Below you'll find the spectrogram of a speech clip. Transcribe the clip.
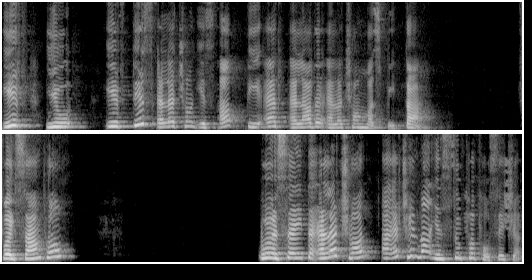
if you if this electron is up, the another electron must be down. For example, we will say the electron are actually not in superposition,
